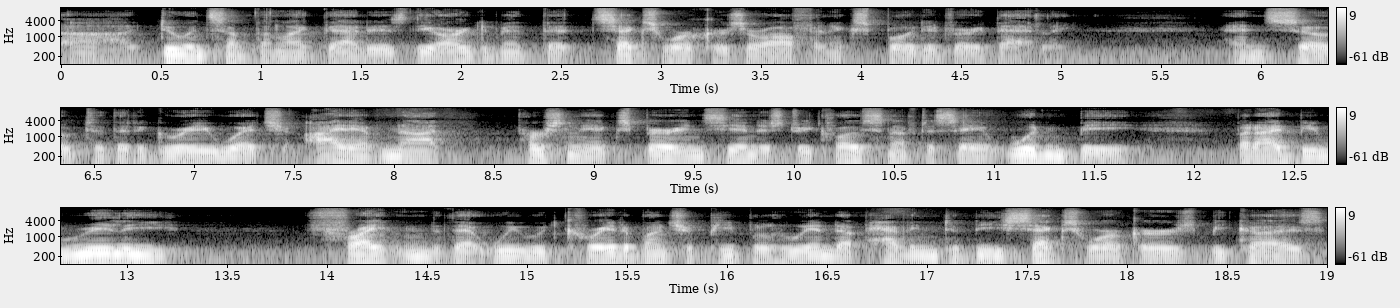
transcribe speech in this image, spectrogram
uh, doing something like that is the argument that sex workers are often exploited very badly. And so, to the degree which I have not personally experienced the industry close enough to say it wouldn't be, but I'd be really frightened that we would create a bunch of people who end up having to be sex workers because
